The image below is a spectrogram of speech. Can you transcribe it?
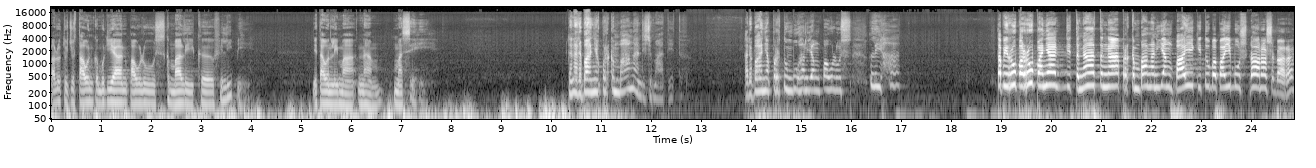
Lalu tujuh tahun kemudian Paulus kembali ke Filipi di tahun 56 Masehi. Dan ada banyak perkembangan di jemaat itu. Ada banyak pertumbuhan yang Paulus lihat. Tapi rupa-rupanya di tengah-tengah perkembangan yang baik itu Bapak Ibu saudara-saudara.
